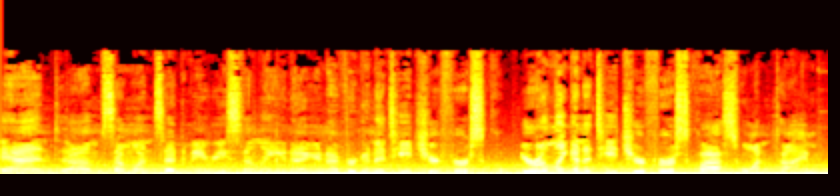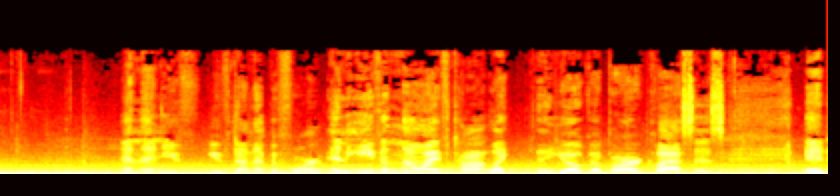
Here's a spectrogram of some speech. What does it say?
And um, someone said to me recently, you know, you're never going to teach your first, you're only going to teach your first class one time. And then you've, you've done it before. And even though I've taught like the yoga barre classes, it,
